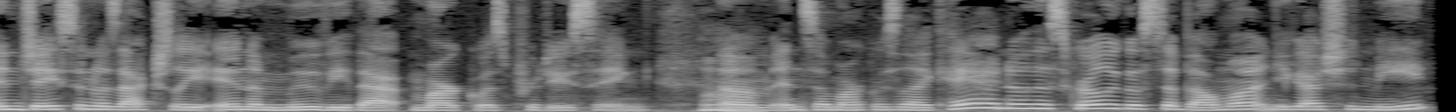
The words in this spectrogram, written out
And Jason was actually in a movie that Mark was producing. Hmm. Um, and so Mark was like, "Hey, I know this girl who goes to Belmont, and you guys should meet."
